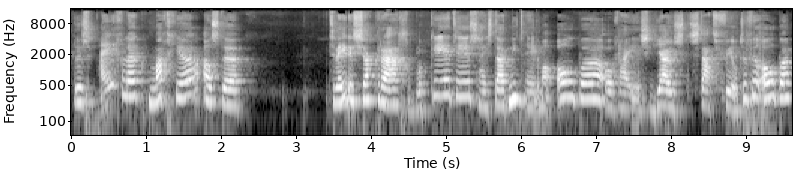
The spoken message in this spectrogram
Dus eigenlijk mag je, als de tweede chakra geblokkeerd is, hij staat niet helemaal open, of hij is juist, staat veel te veel open,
